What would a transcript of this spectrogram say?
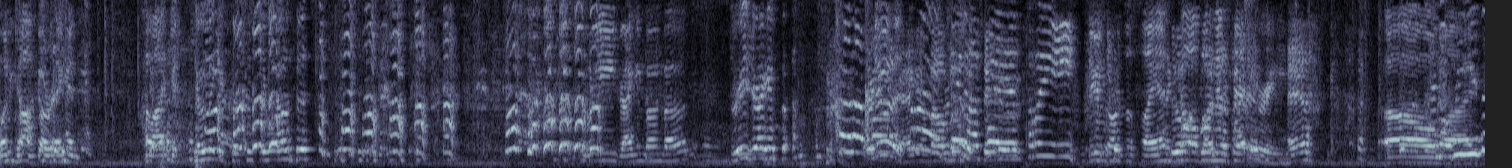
One cock a ringing. I like it. can we make a Christmas tree out of this? Three dragon bone bows. Three dragon. We're doing it. Dragon Bone three. Two swords of And slaying. a goblin and a pear tree. And Oh And a my wiener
